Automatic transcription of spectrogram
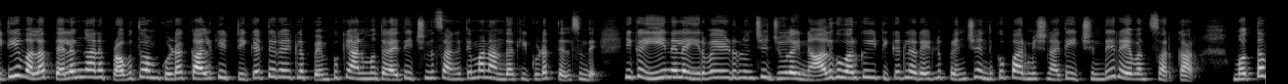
ఇటీవల తెలంగాణ ప్రభుత్వం కూడా కల్కి టికెట్ రేట్ల పెంపుకి అనుమతులు అయితే ఇచ్చిన సంగతి మన అందరికీ కూడా తెలిసిందే. ఇక ఈ నెల ఇరవై ఏడు నుంచి జూలై నాలుగు వరకు ఈ టికెట్ల రేట్లు పెంచేందుకు పర్మిషన్ అయితే ఇచ్చింది రేవంత్ సర్కార్. మొత్తం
